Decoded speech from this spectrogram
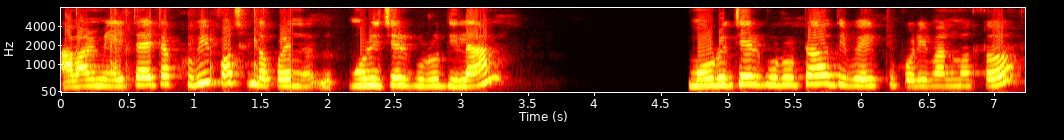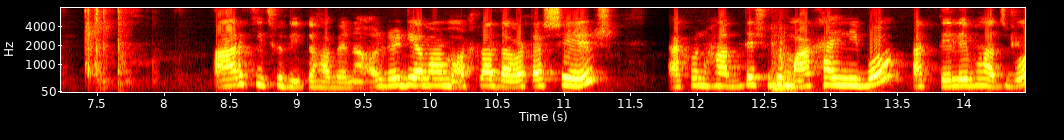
আমার মেয়েটা এটা খুবই পছন্দ করে। মরিচের গুঁড়ো দিলাম। মরিচের গুঁড়োটাও দিব একটু পরিমাণ মতো। আর কিছু দিতে হবে না। অলরেডি আমার মশলা দেওয়াটা শেষ। এখন হাত দিয়ে শুধু মাখাই নিব আর তেলে ভাজবো।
